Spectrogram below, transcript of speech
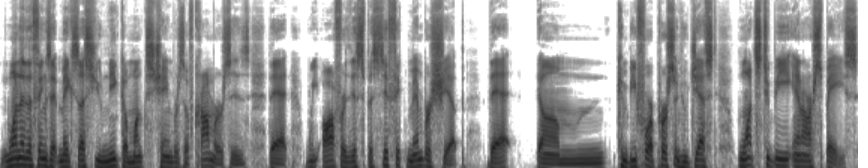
one of the things that makes us unique amongst chambers of commerce is that we offer this specific membership that um, can be for a person who just wants to be in our space.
